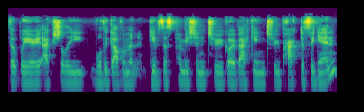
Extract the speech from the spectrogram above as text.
that we're actually, well, the government gives us permission to go back into practice again.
